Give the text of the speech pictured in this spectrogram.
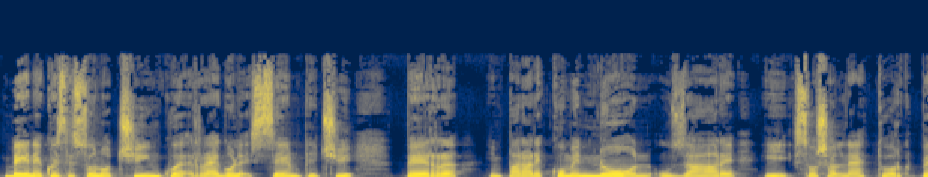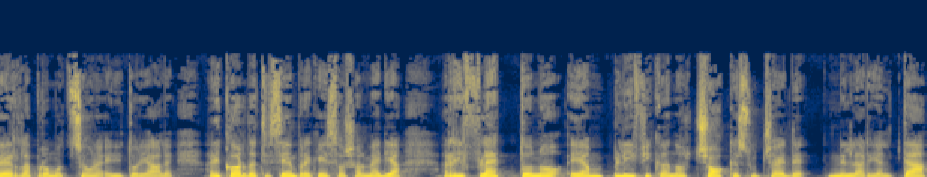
Bene, queste sono cinque regole semplici per imparare come non usare i social network per la promozione editoriale. Ricordati sempre che i social media riflettono e amplificano ciò che succede nella realtà,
